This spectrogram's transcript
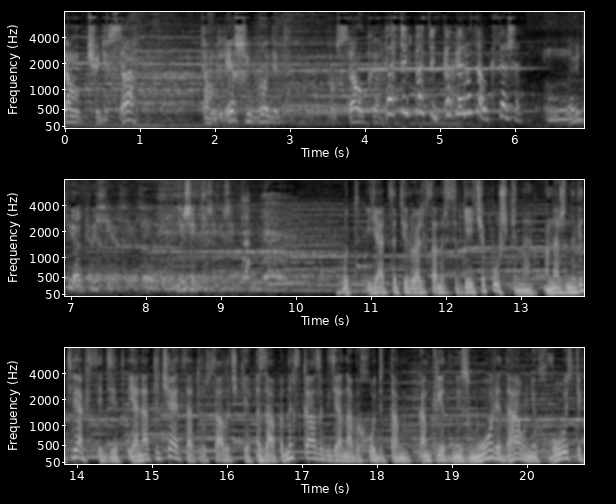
Там чудеса, там леший бродит, русалка. Постойте, постойте, какая русалка, Саша? На ветвях висит. Э, Лежит, лежит. Вот я цитирую Александра Сергеевича Пушкина. Она же на ветвях сидит. И она отличается от русалочки западных сказок, где она выходит там конкретно из моря, да, у нее хвостик.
